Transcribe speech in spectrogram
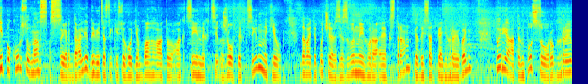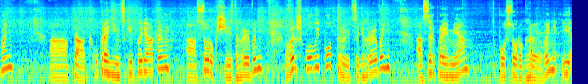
І по курсу у нас сир. Далі дивіться, скільки сьогодні багато акційних ці... жовтих цінників. Давайте по черзі. З Венигора Екстра 55 гривень, Пирятин по 40 гривень. А, так, український пирятин 46 гривень, вершковий по 30 гривень, сир премія по 40 гривень. І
